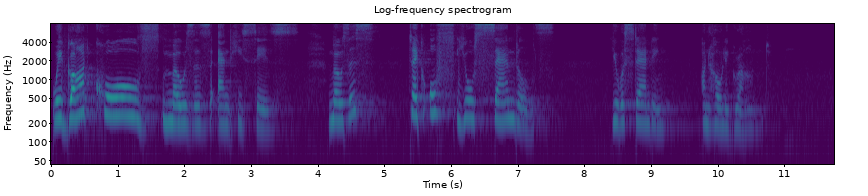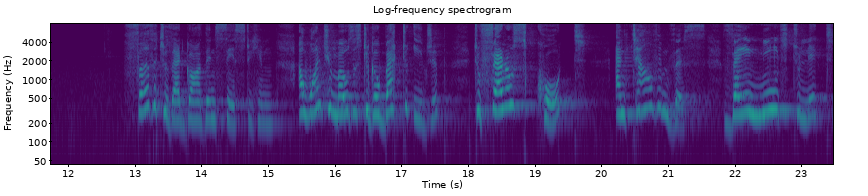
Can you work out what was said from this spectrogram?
where God calls Moses and he says, Moses, Take off your sandals. You were standing on holy ground. Further to that, God then says to him, I want you, Moses, to go back to Egypt, to Pharaoh's court, and tell them this they need to let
